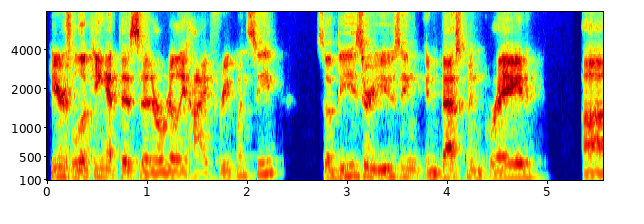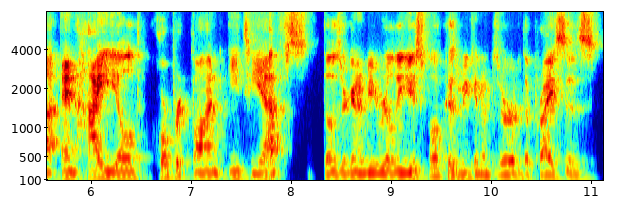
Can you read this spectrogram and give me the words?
Here's looking at this at a really high frequency. So these are using investment grade uh, and high yield corporate bond ETFs. Those are going to be really useful because we can observe the prices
